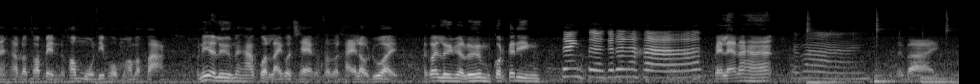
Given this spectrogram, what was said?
นะครับ แล้วก็เป็นข้อมูลที่ผมเอามาฝาก วันนี้อย่าลืมนะครับ กดไลค์กดแชร์กด subscribe เราด้วย แล้วก็อย่าลืมอย่าลืมกดกระดิ่งแจ้งเตือนกันด้วยนะคะ ไปแล้วนะฮะบ๊ายบายบ๊ายบาย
